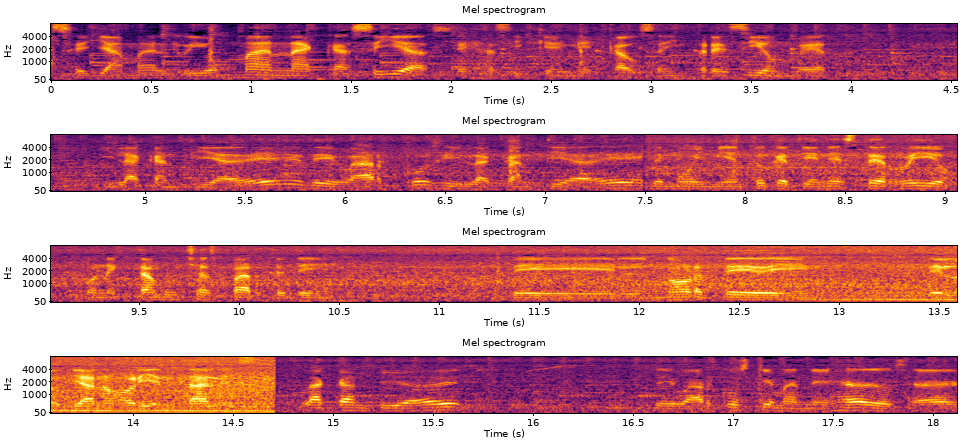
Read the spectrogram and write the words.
se llama el río Manacasías, así que me causa impresión ver. Y la cantidad de, barcos y la cantidad de, movimiento que tiene este río conecta muchas partes del norte de, de los llanos orientales la cantidad de, barcos que maneja, o sea,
